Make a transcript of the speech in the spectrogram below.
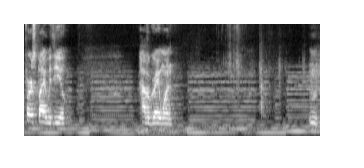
first bite with you. Have a great one. Mm.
